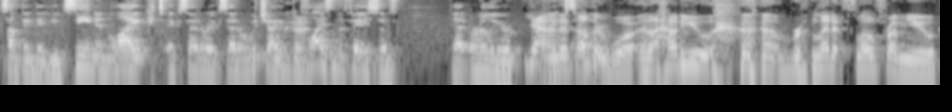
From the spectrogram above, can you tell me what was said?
something that you'd seen and liked, et cetera, et cetera, which I, flies in the face of that earlier. Yeah, this about- other war. How do you let it flow from you,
